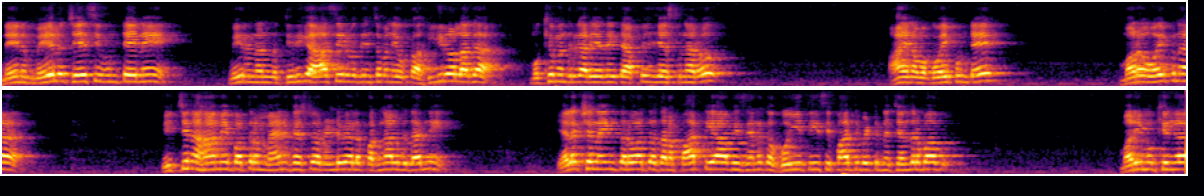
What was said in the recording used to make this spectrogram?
నేను మేలు చేసి ఉంటేనే మీరు నన్ను తిరిగి ఆశీర్వదించమని ఒక హీరోలాగా ముఖ్యమంత్రి గారు ఏదైతే అప్పీల్ చేస్తున్నారో ఆయన ఒకవైపు ఉంటే మరోవైపున ఇచ్చిన హామీ పత్రం మేనిఫెస్టో రెండు వేల పద్నాలుగు దాన్ని ఎలక్షన్ అయిన తర్వాత తన పార్టీ ఆఫీస్ వెనక గొయ్యి తీసి పాతి పెట్టిన చంద్రబాబు మరీ ముఖ్యంగా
